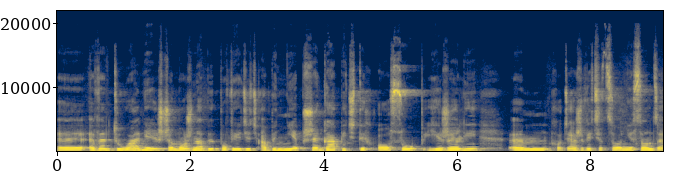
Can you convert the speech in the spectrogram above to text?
E, Ewentualnie jeszcze można by powiedzieć, aby nie przegapić tych osób, jeżeli chociaż wiecie co, nie sądzę,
